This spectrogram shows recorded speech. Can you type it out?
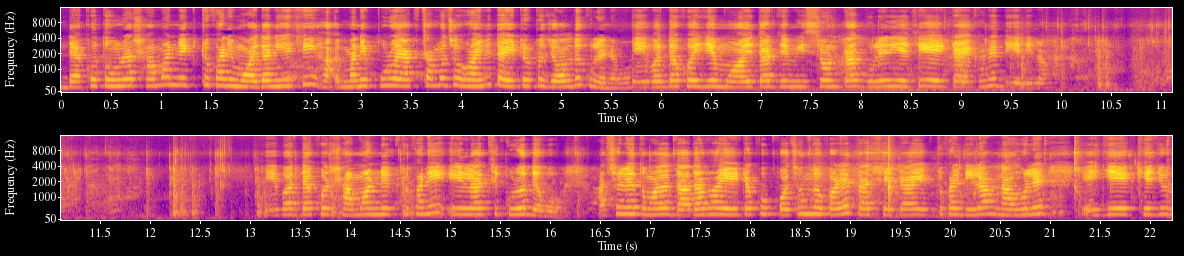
দেখো তোমরা সামান্য একটুখানি ময়দা নিয়েছি মানে পুরো এক চামচও হয়নি, তাই এটা একটু জল দিয়ে গুলে নেব। এবার দেখো এই যে ময়দার যে মিশ্রণটা গুলে নিয়েছি, এইটা এখানে দিয়ে দিলাম। এবার দেখো সামান্য একটুখানি এলাচ গুঁড়ো দেবো। আসলে তোমাদের দাদা ভাই এটা খুব পছন্দ করে, তা সেটা একটুখানি দিলাম। না হলে এই যে খেজুর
